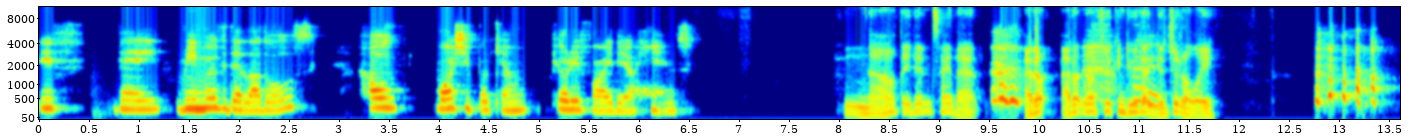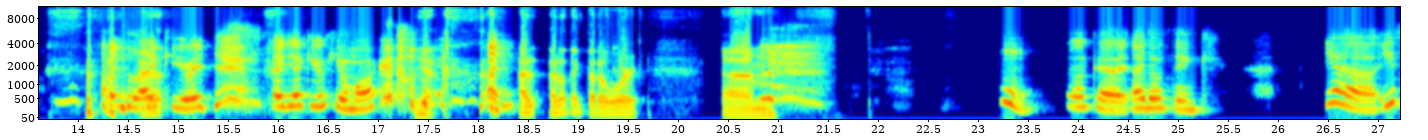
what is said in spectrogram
if they remove the ladles, how worshipper can purify their hands. No, they didn't say that. I don't. I don't know if you can do that digitally. I like your I like your humor. Yeah, I- I, I don't think that'll work. Um, Hmm, Okay, I don't think. Yeah, if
